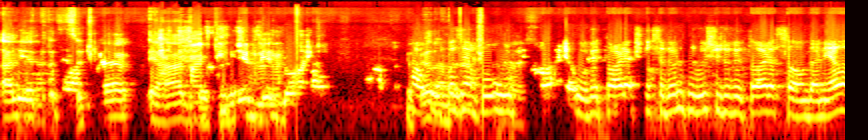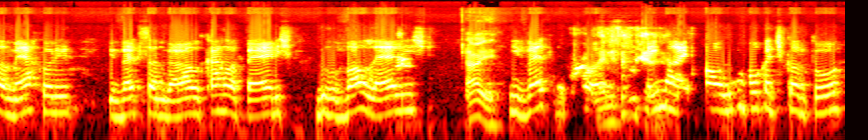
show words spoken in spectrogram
a letra. Se eu tiver errado, Faz eu. Me Ah, por exemplo, o Vitória, o Vitória, os torcedores ilustres do Vitória são Daniela Mercury, Ivete Sangalo, Carla Pérez, Durval Leles, Aí, Ivete, Lelis é tem mais, Paulinho Boca de Cantor.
